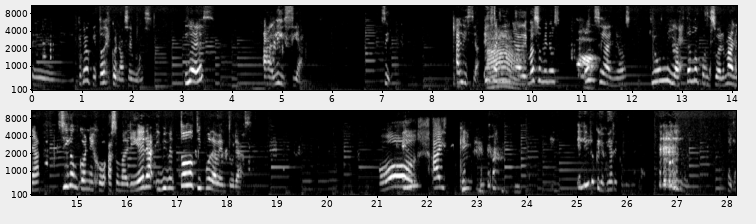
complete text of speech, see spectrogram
eh, creo que todos conocemos. Y es Alicia. Sí, Alicia. Es una Ah. niña de más o menos 11 años que un día, estando con su hermana, sigue un conejo a su madriguera y vive todo tipo de aventuras. Oh, ay, ¿Qué? El libro que les voy a recomendar. Ahí está.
